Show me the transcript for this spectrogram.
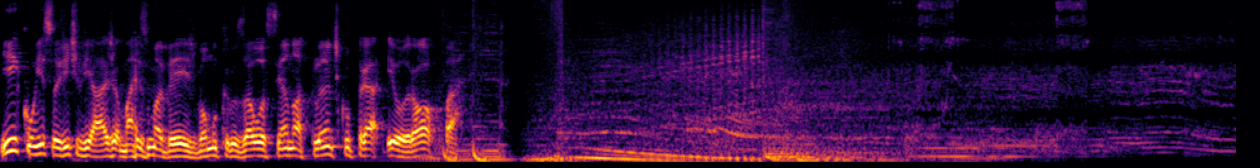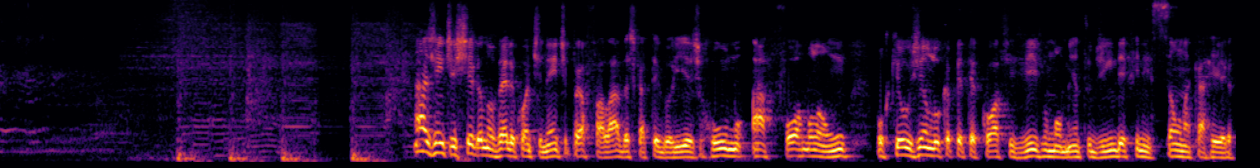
e com isso a gente viaja mais uma vez. Vamos cruzar o Oceano Atlântico para Europa. A gente chega no velho continente para falar das categorias rumo à Fórmula 1, porque o Gianluca Petekoff vive um momento de indefinição na carreira.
